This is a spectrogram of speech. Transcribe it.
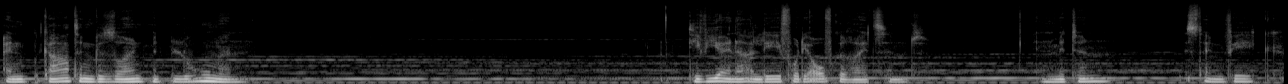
Ein Garten gesäumt mit Blumen. die wie eine Allee vor dir aufgereiht sind. Inmitten ist ein Weg.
